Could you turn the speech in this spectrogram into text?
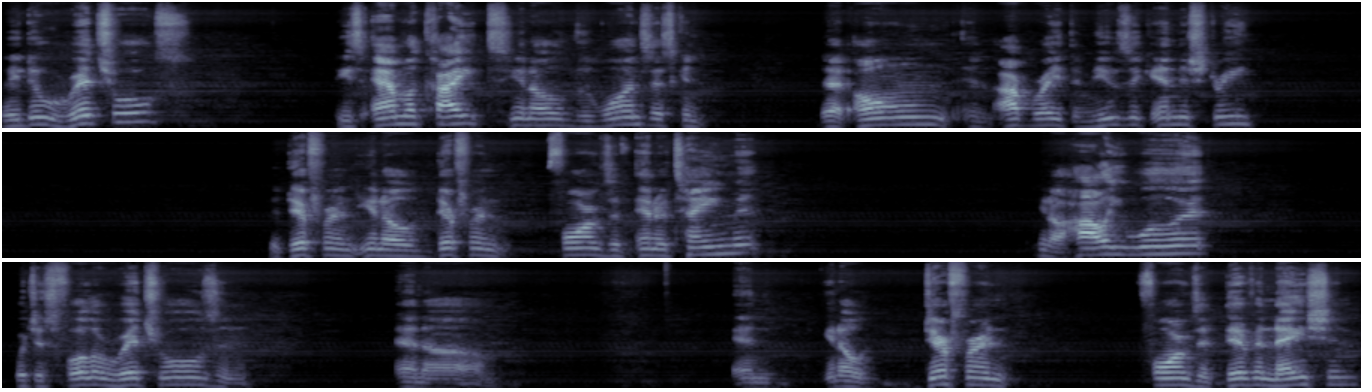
They do rituals. These Amalekites, you know, the ones that can that own and operate the music industry, the different, you know, different forms of entertainment. You know, Hollywood, which is full of rituals and and um and you know different forms of divination.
